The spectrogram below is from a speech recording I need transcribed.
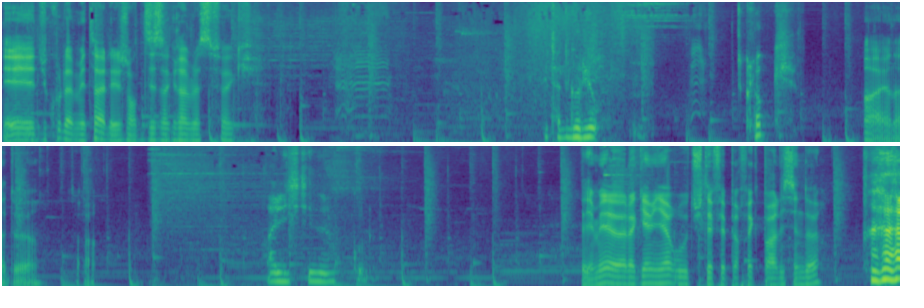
et du coup la méta elle est genre désagréable as fuck. État de Golio. Clock. Ouais y'en a deux, ça va. Alicine, cool. T'as aimé euh, la game hier où tu t'es fait perfect par Lysander Je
